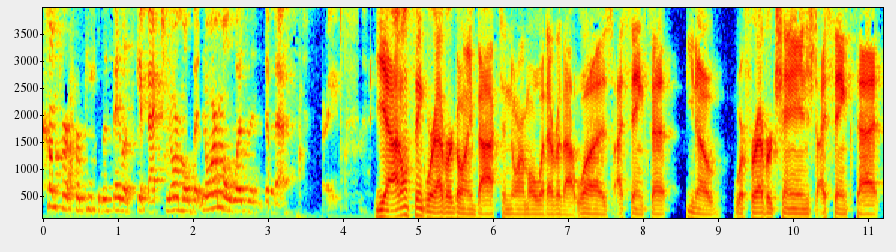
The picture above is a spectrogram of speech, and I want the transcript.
comfort for people to say, let's get back to normal, but normal wasn't the best, right? Yeah, I don't think we're ever going back to normal, whatever that was. I think that, you know, we're forever changed. I think that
